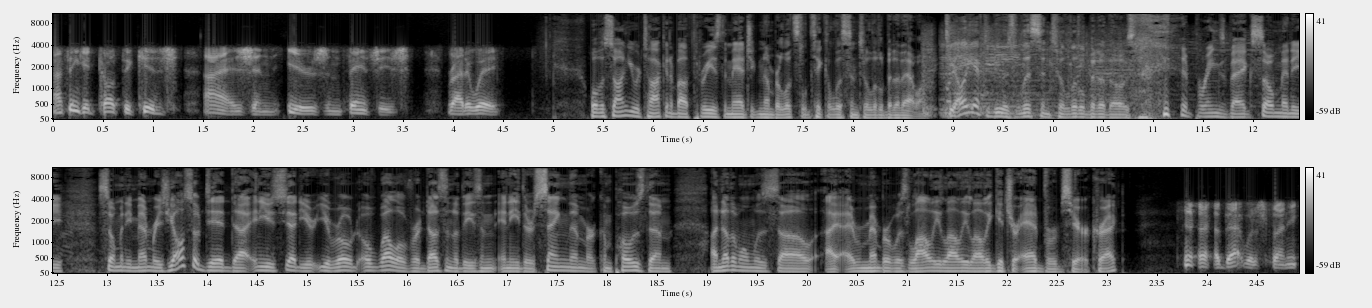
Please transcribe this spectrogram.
I think it caught the kids' eyes and ears and fancies right away. Well, the song you were talking about, three is the magic number. Let's take a listen to a little bit of that one. See, all you have to do is listen to a little bit of those. it brings back so many, so many memories. You also did, uh, and you said you, you wrote oh, well over a dozen of these and, and, either sang them or composed them. Another one was, uh, I, I remember, was Lolly, Lolly, Lolly, get your adverbs here, correct? that was funny.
